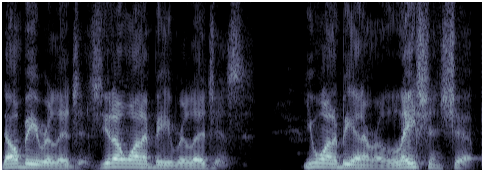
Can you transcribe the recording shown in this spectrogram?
Don't be religious. You don't want to be religious. You want to be in a relationship.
